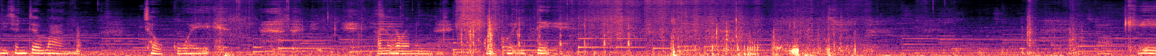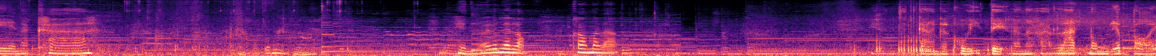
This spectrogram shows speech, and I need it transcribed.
ดิฉันจะวางเฉากล้วยอันนี้เอาไว้ในนี้กล้วยกล้วยอีเตะ เห็นไม่เป็นไรหรอกเข้ามาแล้วดิฉันจัดการกับโคอิเตะแล้วนะคะราดนมเรียบร้อย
